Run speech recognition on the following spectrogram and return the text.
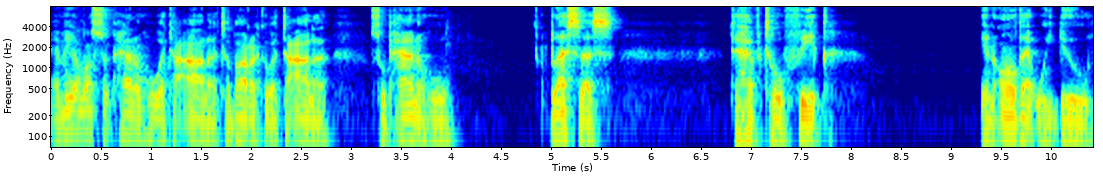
And may Allah subhanahu wa ta'ala, tabaraka wa ta'ala, subhanahu, bless us to have tawfiq in all that we do.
